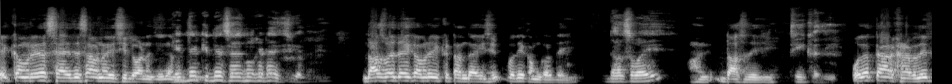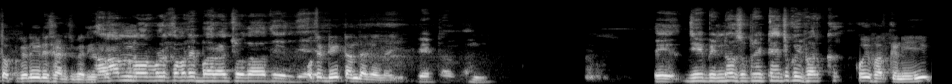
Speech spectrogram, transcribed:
ਇਹ ਕਮਰੇ ਦਾ ਸਾਈਜ਼ ਦੇ ਹਿਸਾਬ ਨਾਲ ਏਸੀ ਲਵਾਉਣਾ ਚਾਹੀਦਾ। ਕਿੰਨੇ ਕਿੰਨੇ ਸਾਈਜ਼ ਨੂੰ ਕਿਹੜਾ ਏਸੀ 10 ਵਜੇ ਦਾ ਇਹ ਕਮਰੇ ਇੱਕ ਟਨ ਦਾ ਏਸੀ ਵਧੀਆ ਕੰਮ ਕਰਦਾ ਜੀ। 10 ਬਾਈ ਹਾਂ 10 ਦੇ ਜੀ। ਠੀਕ ਹੈ ਜੀ। ਉਹਦਾ ਧਿਆਨ ਰੱਖਣਾ ਪੈਂਦਾ ਜੀ ਧੁੱਪ ਕਿਹੜੀ ਜਿਹੜੀ ਸਾਈਡ 'ਚ ਪੈ ਰਹੀ ਹੈ। ਆਮ ਨਾਰਮਲ ਕਮਰੇ 12 14 ਦੇ ਹੁੰਦੇ ਆ। ਉੱਥੇ 1.5 ਟਨ ਦਾ ਚੱਲਦਾ ਜੀ। ਡੇਢ ਟਨ ਦਾ। ਹਮ। ਤੇ ਜੇ ਵਿੰਡੋ ਸਪਰੇਟ ਚ ਕੋਈ ਫ਼ਰਕ? ਕੋਈ ਫ਼ਰਕ ਨਹੀਂ ਜੀ।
